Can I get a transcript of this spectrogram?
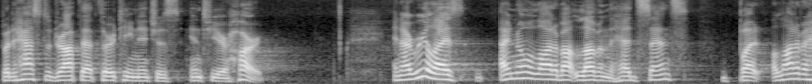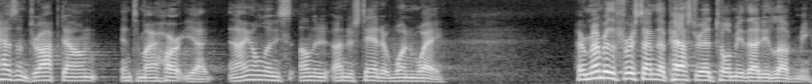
but it has to drop that 13 inches into your heart. And I realized I know a lot about love in the head sense, but a lot of it hasn't dropped down into my heart yet. And I only understand it one way. I remember the first time that Pastor Ed told me that he loved me.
